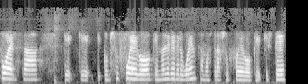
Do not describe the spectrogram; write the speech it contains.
fuerza, que, que, con su fuego, que no le dé vergüenza mostrar su fuego, que, esté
